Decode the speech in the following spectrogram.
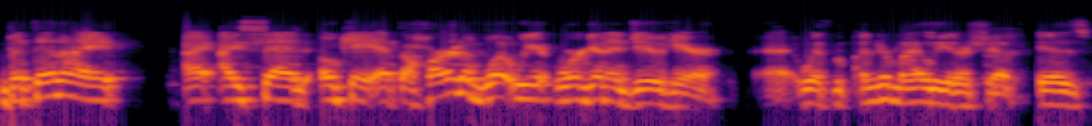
But then I I, I said, okay, at the heart of what we, we're going to do here uh, with under my leadership is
